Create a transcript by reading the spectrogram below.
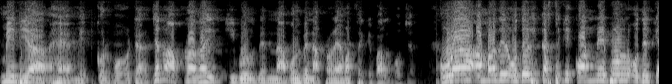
মিডিয়া হ্যাঁ মিট করব ওটা। যেন আপনারাই কি বলবেন, না বলবেন, আপনারাই আমার থেকে ভালো বোঝেন। ওরা আমাদের, ওদের কাছ থেকে কনমেবল ওদেরকে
